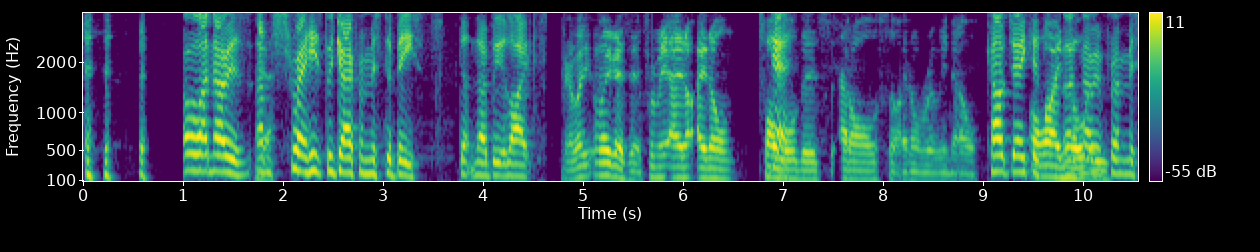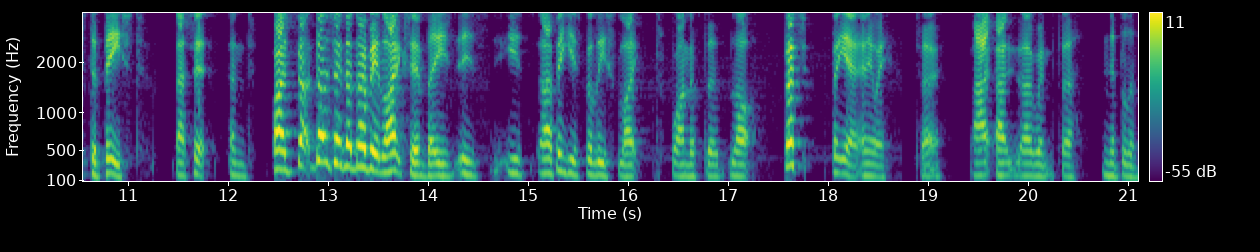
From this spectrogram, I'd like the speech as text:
All I know is I'm Yeah. swear he's the guy from Mr. Beast that nobody likes. Yeah, like like I said, for me, I don't I don't follow this at all, so I don't really know. Karl Jacobs, All I I know know, him is- from Mr. Beast. That's it. And I don't, don't say that nobody likes him, but he's, he's he's I think he's the least liked one of the lot. But but yeah, anyway. So I I, I went for Nibellion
